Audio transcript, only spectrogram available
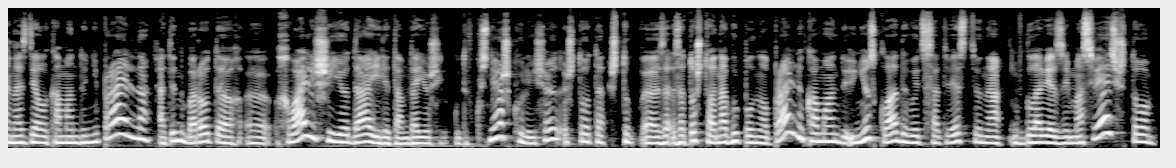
она сделала команду неправильно, а ты, наоборот, э, э хвалишь ее, да, или там даешь ей какую-то вкусняшку или еще что-то, что, э, за, за то, что она выполнила правильную команду, и у нее складывается, соответственно, в голове взаимосвязь, что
